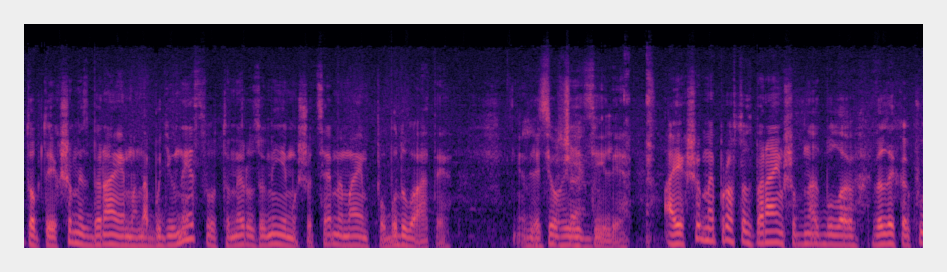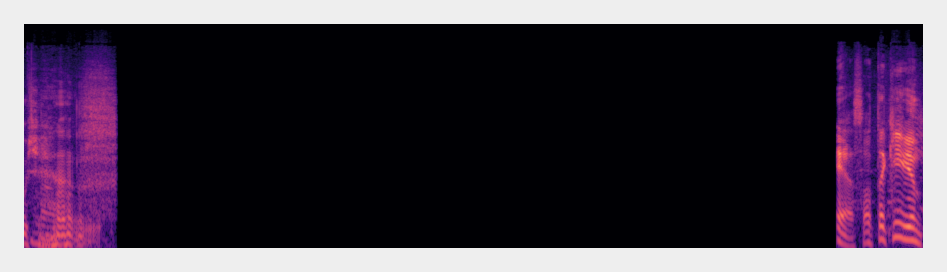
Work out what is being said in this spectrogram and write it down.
Тобто, якщо ми збираємо на будівництво, то ми розуміємо, що це ми маємо побудувати. Для цього є цілі. А якщо ми просто збираємо, щоб в нас була велика куча Єс, От такий він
